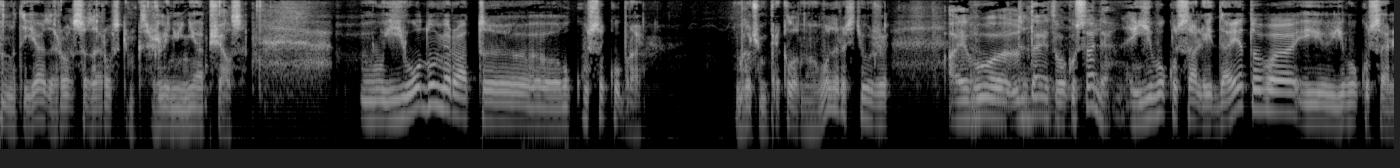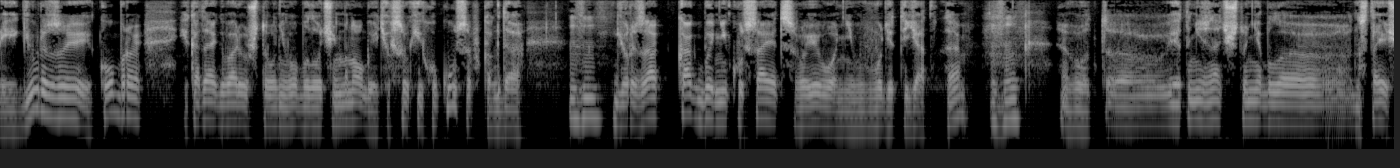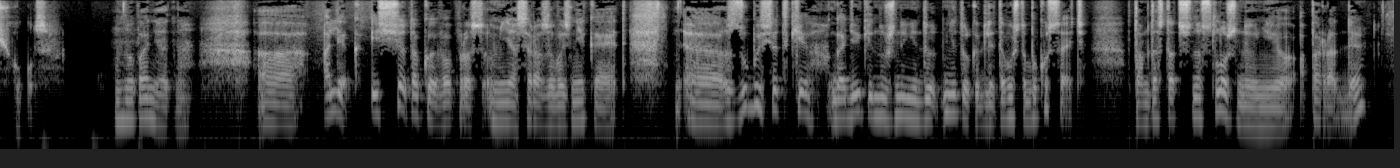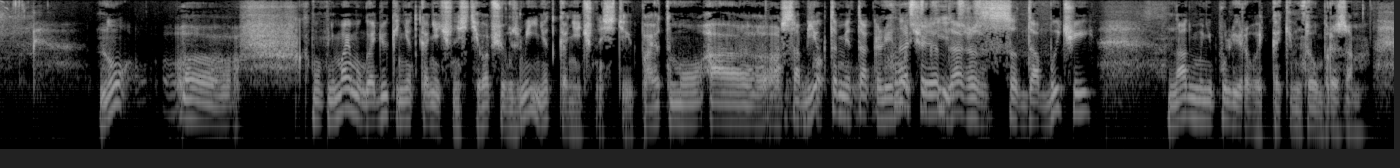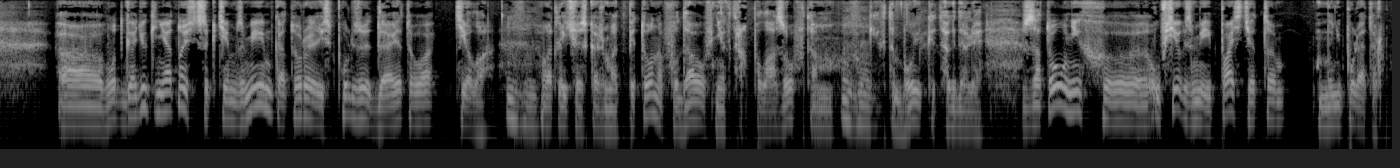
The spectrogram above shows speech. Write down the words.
Вот, я с Азаровским, к сожалению, не общался. И он умер от укуса кобры в очень преклонном возрасте уже. А его до этого кусали? Его кусали и до этого, и его кусали и гюрзы, и кобры. И когда я говорю, что у него было очень много этих сухих укусов, когда угу. гюрза как бы не кусает своего, не вводит яд, да? Угу. Вот. Э, это не значит, что не было настоящих укусов. Ну, понятно. А, Олег, еще такой вопрос у меня сразу возникает. А, зубы все-таки гадюки нужны не, только для того, чтобы кусать. Там достаточно сложный у нее аппарат, да? Ну, э, как мы понимаем, у гадюки нет конечностей, вообще у змеи нет конечностей, поэтому а с объектами так или иначе, даже с добычей надо манипулировать каким-то образом. А, вот гадюки не относятся к тем змеям, которые используют для этого тело, угу. в отличие, скажем, от питонов, удавов, некоторых полозов, там, угу. каких-то боек и так далее. Зато у них, э, у всех змей пасть – это манипулятор.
